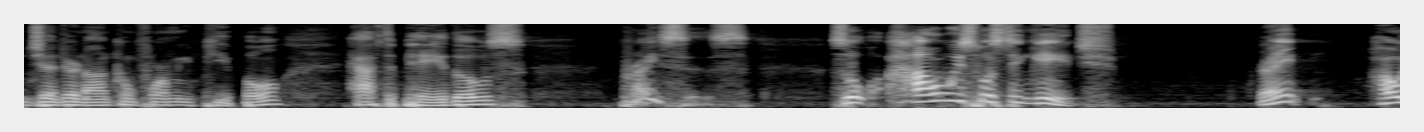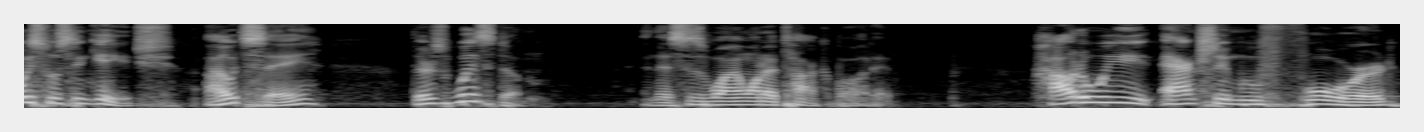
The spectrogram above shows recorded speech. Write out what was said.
gender nonconforming people have to pay those prices." So, how are we supposed to engage? Right? How are we supposed to engage? I would say there's wisdom. And this is why I want to talk about it. How do we actually move forward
